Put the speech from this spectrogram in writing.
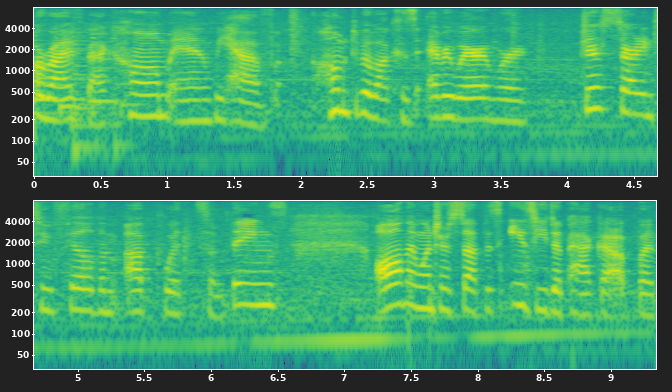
Arrived back home and we have Home Depot boxes everywhere and we're just starting to fill them up with some things all my winter stuff is easy to pack up, but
